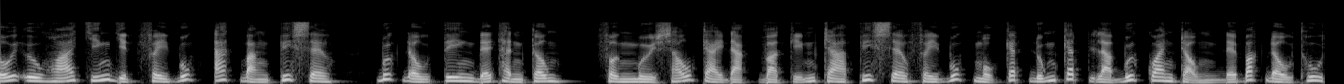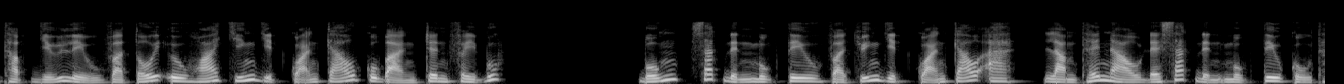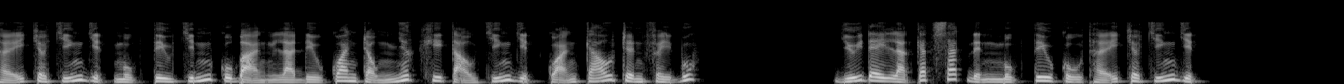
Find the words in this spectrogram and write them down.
tối ưu hóa chiến dịch Facebook Ads bằng Pixel. Bước đầu tiên để thành công, phần 16 cài đặt và kiểm tra Pixel Facebook một cách đúng cách là bước quan trọng để bắt đầu thu thập dữ liệu và tối ưu hóa chiến dịch quảng cáo của bạn trên Facebook. 4. Xác định mục tiêu và chuyến dịch quảng cáo A làm thế nào để xác định mục tiêu cụ thể cho chiến dịch? Mục tiêu chính của bạn là điều quan trọng nhất khi tạo chiến dịch quảng cáo trên facebook. Dưới đây là cách xác định mục tiêu cụ thể cho chiến dịch.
